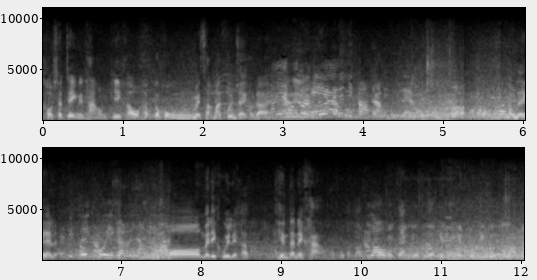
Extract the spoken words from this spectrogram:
เขาชัดเจนในทางของพี่เขาครับ ก็คงไม่สามารถฝืนใจเขาได้ อย่างที่เราไม่ได้ติดต่อกลับอยู่แล้วได้ไงได้ติดได้คุยกันหรือยังคะอ๋อไม่ได้คุยเลยครับ เห็นแต่ในข่าวครับผม ตอนที่เราไปแจ้งยกเลิกนี่ให้เห็นผลที่คุณว่าไง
